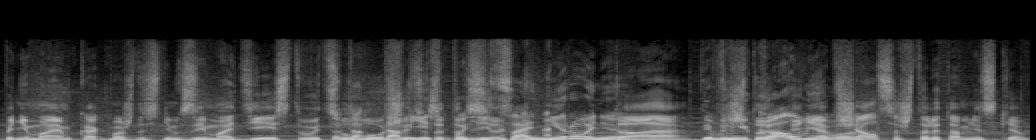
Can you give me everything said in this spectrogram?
понимаем, как можно с ним взаимодействовать, Да, улучшить там вот есть это всё. позиционирование. Да. Ты что, вникал Ты в не него? общался, что ли, там ни с кем?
